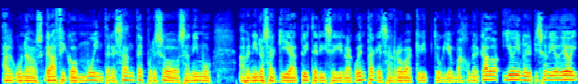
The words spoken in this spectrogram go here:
algunos gráficos muy interesantes, por eso os animo a veniros aquí a Twitter y seguir la cuenta, que es arroba cripto-mercado. Y hoy en el episodio de hoy,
